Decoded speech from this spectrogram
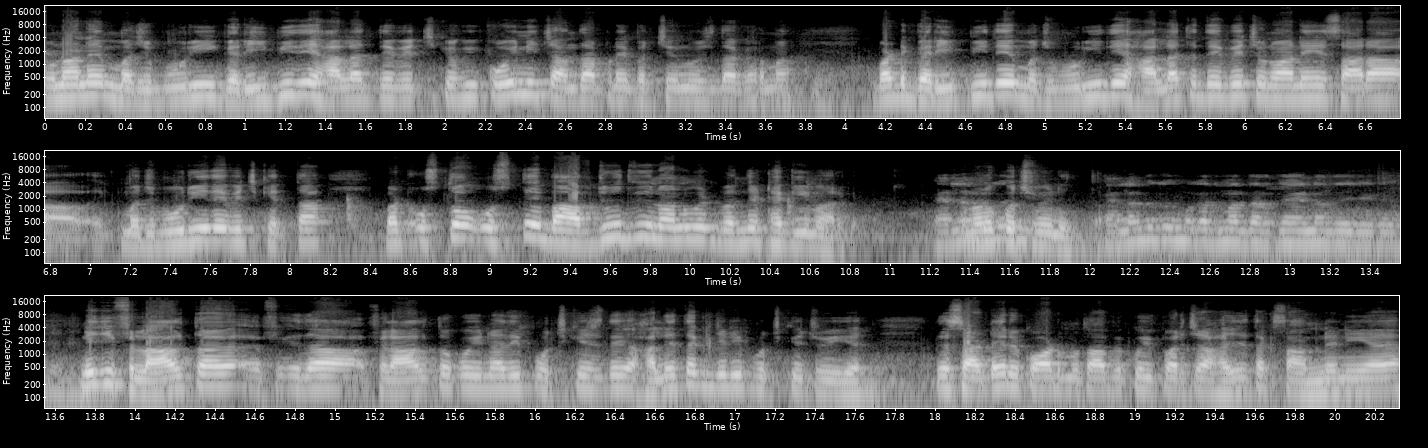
ਉਹਨਾਂ ਨੇ ਮਜਬੂਰੀ ਗਰੀਬੀ ਦੇ ਹਾਲਤ ਦੇ ਵਿੱਚ ਕਿਉਂਕਿ ਕੋਈ ਨਹੀਂ ਚਾਹੁੰਦਾ ਆਪਣੇ ਬੱਚੇ ਨੂੰ ਇਸ ਦਾ ਕਰਨਾ। ਬਟ ਗਰੀਬੀ ਦੇ, ਮਜਬੂਰੀ ਦੇ ਹਾਲਤ ਦੇ ਵਿੱਚ ਉਹਨਾਂ ਨੇ ਸਾਰਾ ਇੱਕ ਮਜਬੂਰੀ ਦੇ ਵਿੱਚ ਕੀਤਾ। ਬਟ ਉਸ ਤੋਂ, ਉਸ ਦੇ ਬਾਵਜੂਦ ਵੀ ਉਹਨਾਂ ਨੂੰ ਇਹ ਬੰਦੇ ਠੱਗੀ ਮਾਰ ਗਏ। ਉਹਨਾਂ ਨੂੰ ਕੁਝ ਵੀ ਨਹੀਂ ਦਿੱਤਾ। ਪਹਿਲਾਂ ਵੀ ਕੋਈ ਮੁਕੱਦਮਾ ਦਰਜ ਹੈ ਇਹਨਾਂ ਦੇ ਜਿਹੜੇ ਨਹੀਂ ਜੀ ਫਿਲਹਾਲ ਤਾਂ ਇਹਦਾ ਫਿਲਹਾਲ ਤਾਂ ਕੋਈ ਇਹਨਾਂ ਦੀ ਪੁੱਛਗਿੱਛ ਦੇ ਹਾਲੇ ਤੱਕ ਜਿਹੜੀ ਪੁੱਛਗਿੱਛ ਹੋਈ ਹੈ ਤੇ ਸਾਡੇ ਰਿਕਾਰਡ ਮੁਤਾਬਕ ਕੋਈ ਪਰਚਾ ਹਜੇ ਤੱਕ ਸਾਹਮਣੇ ਨਹੀਂ ਆਇਆ।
